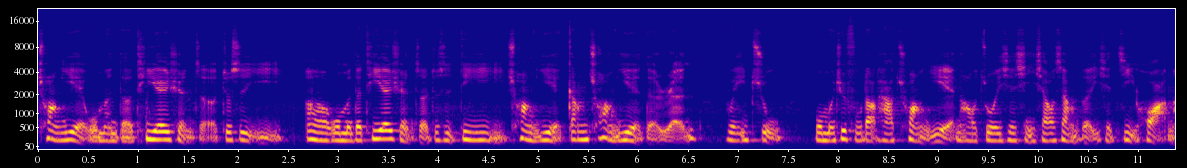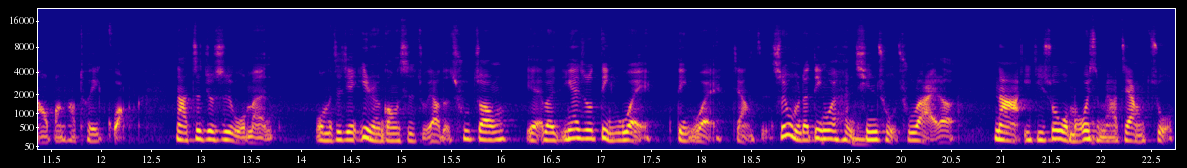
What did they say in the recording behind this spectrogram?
创业，我们的 T A 选择就是以呃，我们的 T A 选择就是第一以创业刚创业的人为主，我们去辅导他创业，然后做一些行销上的一些计划，然后帮他推广。那这就是我们我们这间艺人公司主要的初衷，也不应该说定位定位这样子。所以我们的定位很清楚出来了。那以及说我们为什么要这样做？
